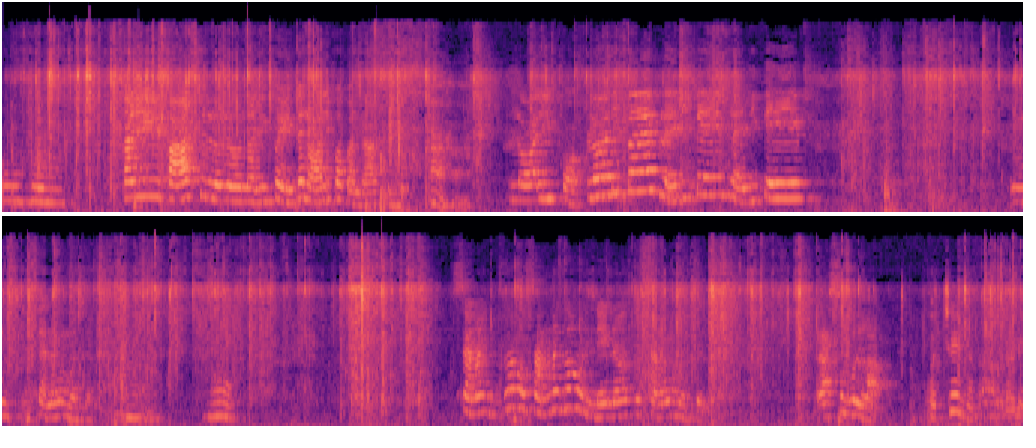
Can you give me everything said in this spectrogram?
ఓహో. కానీ పార్సల్లో నలిగిపోయి ఏదో లాలీపాప్ అని రాసింది. లాలీపాప్ లాలీపాప్ లాలీపాప్ లాలీపాప్ శనగ ముద్ద ఓ, సన్నగా సన్నగా ఉండే నాకు శనగ ముద్దలు రసగుల్లా. వచ్చాయి కదా ఆల్రెడీ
